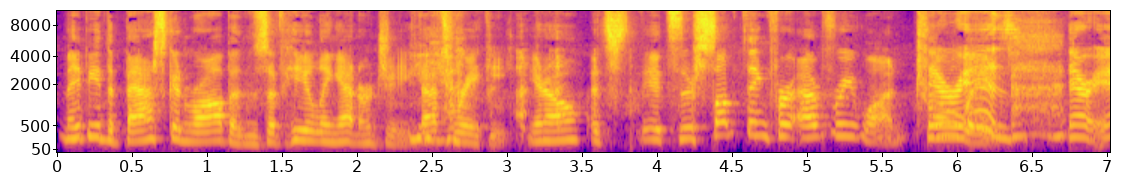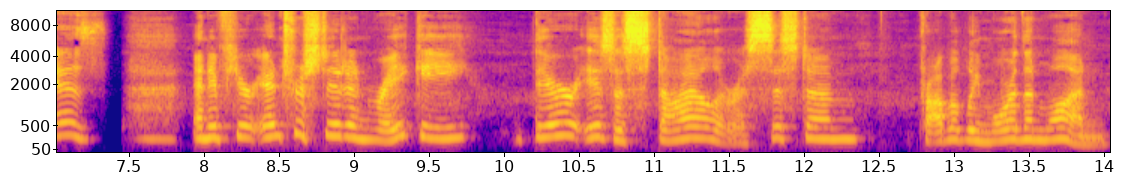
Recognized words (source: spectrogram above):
Maybe the Baskin Robbins of healing energy. That's yeah. Reiki. You know, it's it's there's something for everyone. Truly. There is. There is. And if you're interested in Reiki, there is a style or a system, probably more than one,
